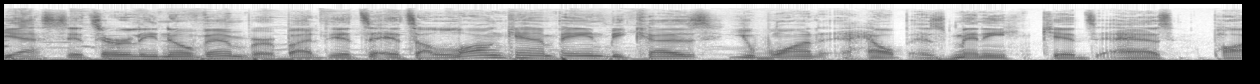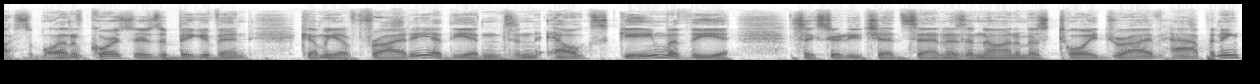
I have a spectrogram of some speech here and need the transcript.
Yes, it's early November, but it's it's a long campaign because you want to help as many kids as possible. And of course, there's a big event coming up Friday at the Edmonton Elks game with the 630 Ched Santa's Anonymous Toy Drive happening.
